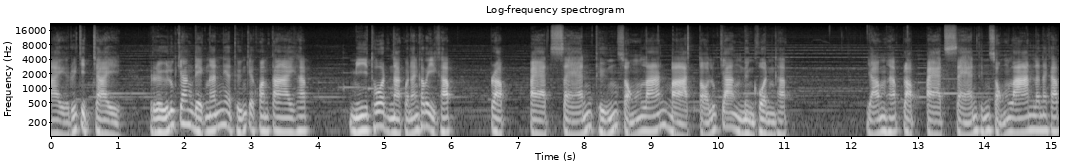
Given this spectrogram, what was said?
ายหรือจิตใจ หรือลูกจ้างเด็กนั้นเนี่ยถึงแก่ความตายครับ มีโทษหนักกว่านั้นเข้าไปอีกครับ ปรับ 8แสนถึง 2 ล้านบาทต่อลูกจ้าง 1 คนครับ ย้ำครับปรับ8แสนถึง 2 ล้านแล้วนะครับ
